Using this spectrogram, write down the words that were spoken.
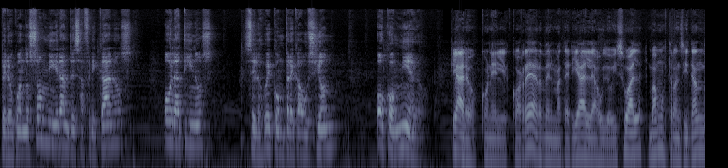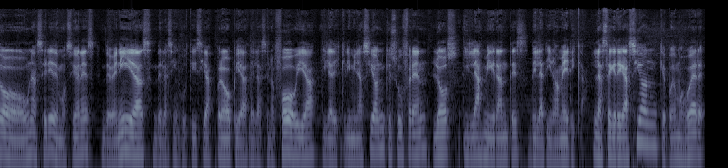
pero cuando son migrantes africanos o latinos se los ve con precaución o con miedo. Claro, con el correr del material audiovisual vamos transitando una serie de emociones devenidas de las injusticias propias de la xenofobia y la discriminación que sufren los y las migrantes de Latinoamérica. La segregación que podemos ver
